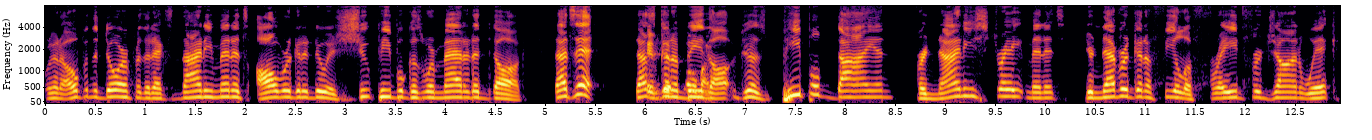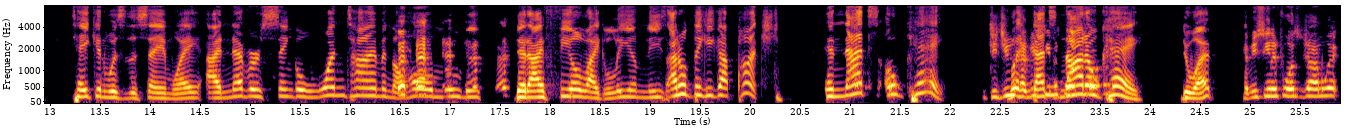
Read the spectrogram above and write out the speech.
We're going to open the door for the next 90 minutes. All we're going to do is shoot people because we're mad at a dog. That's it. That's going to just- oh be the just people dying for 90 straight minutes. You're never going to feel afraid for John Wick. Taken was the same way. I never single one time in the whole movie did I feel like Liam Neeson. I don't think he got punched. And that's okay. Did you? But have you that's not okay. Do what? Have you seen it for John Wick?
